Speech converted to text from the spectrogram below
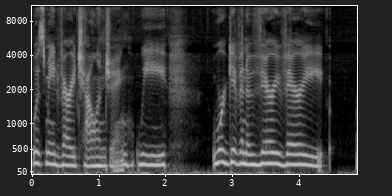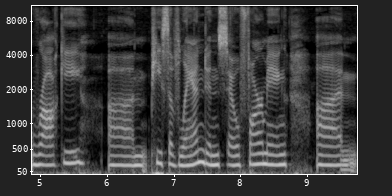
was made very challenging. We were given a very, very rocky um, piece of land, and so farming um,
